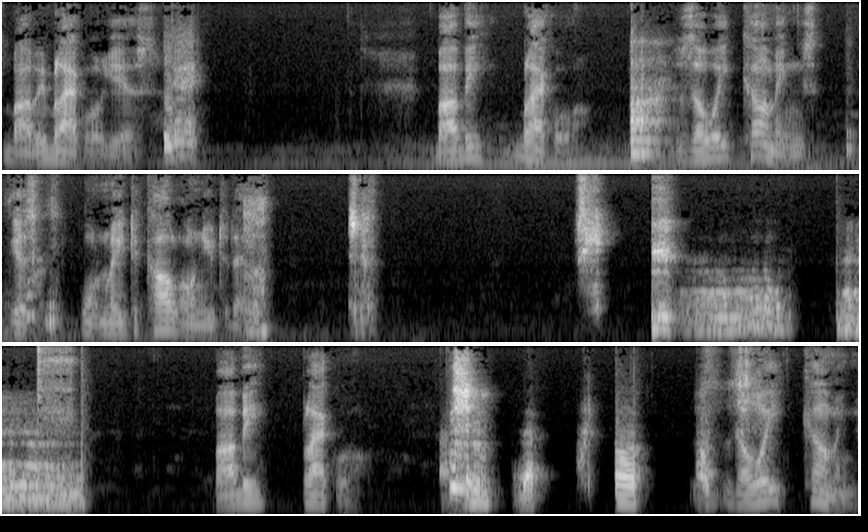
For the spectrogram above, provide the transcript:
Bobby Blackwell, yes. Bobby Blackwell. Zoey Cummings is wanting me to call on you today. Bobby Blackwell. Zoey Cummings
